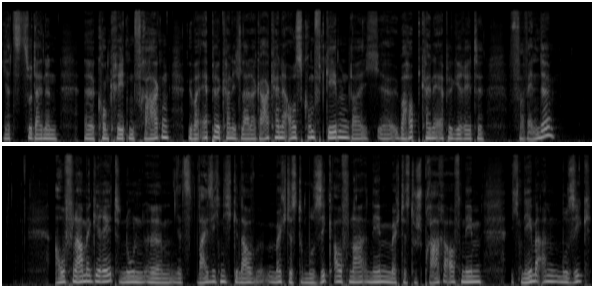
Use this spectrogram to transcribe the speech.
Jetzt zu deinen äh, konkreten Fragen. Über Apple kann ich leider gar keine Auskunft geben, da ich äh, überhaupt keine Apple-Geräte verwende. Aufnahmegerät. Nun, ähm, jetzt weiß ich nicht genau, möchtest du Musik aufnehmen, möchtest du Sprache aufnehmen? Ich nehme an, Musik.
